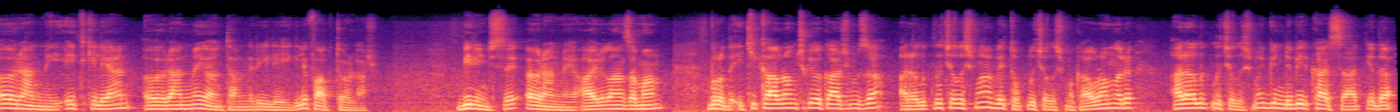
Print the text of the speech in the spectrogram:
Öğrenmeyi etkileyen öğrenme yöntemleri ile ilgili faktörler. Birincisi öğrenmeye ayrılan zaman. Burada iki kavram çıkıyor karşımıza. Aralıklı çalışma ve toplu çalışma kavramları. Aralıklı çalışma günde birkaç saat ya da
